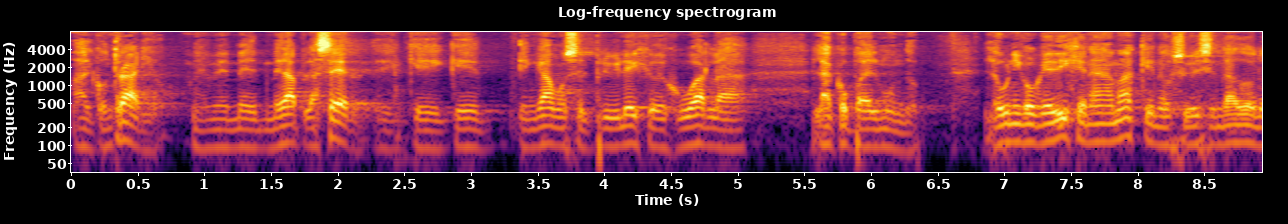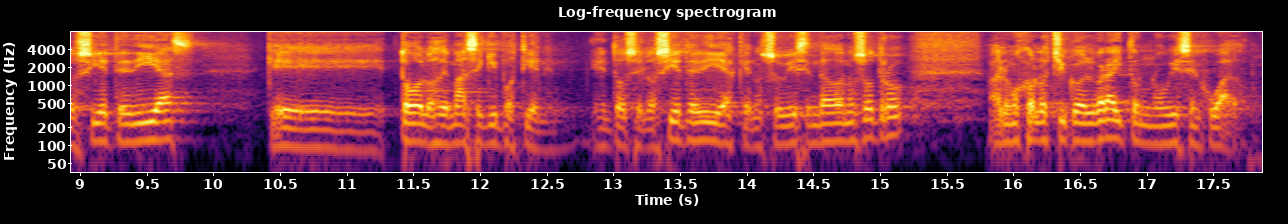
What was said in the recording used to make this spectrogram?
al contrario, me, da placer eh, que, tengamos el privilegio de jugar la, la Copa del Mundo. Lo único que dije nada más que nos hubiesen dado los siete días que todos los demás equipos tienen. Entonces, los siete días que nos hubiesen dado a nosotros, a lo mejor los chicos del Brighton no hubiesen jugado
